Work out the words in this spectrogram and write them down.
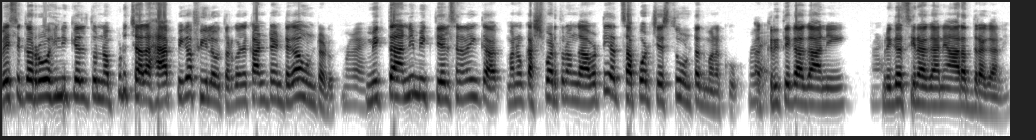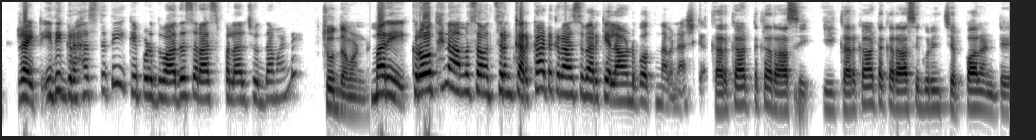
బేసిక్గా రోహిణికి వెళ్తున్నప్పుడు చాలా హ్యాపీగా ఫీల్ అవుతాడు. కొంచెం కంటెంట్గా ఉంటాడు. మిగతా అన్ని మీకు తెలిసిన ఇంకా మనం కష్టపడుతున్నాం కాబట్టి అది సపోర్ట్ చేస్తూ ఉంటది మనకు. కృతిక గాని. మృగశిర గాని ఆరద్ర గాని. రైట్ ఇది గ్రహస్థితి ఇప్పుడు ద్వాదశ రాశి ఫలాలు చూద్దామండి. చూద్దామండి. మరి క్రోధి నామ సంవత్సరం కర్కాటక రాశి వారికి ఎలా ఉండబోతుంది అవినాష్ గారు? కర్కాటక రాశి. ఈ కర్కాటక రాశి గురించి చెప్పాలంటే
